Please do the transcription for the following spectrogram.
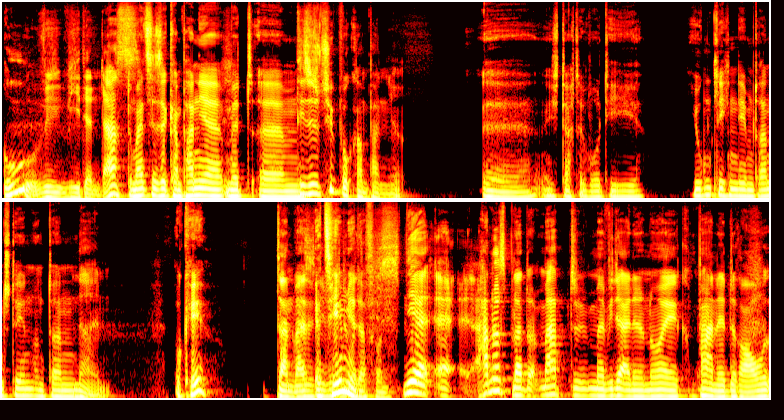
Oh, wie, wie denn das? Du meinst diese Kampagne mit, ähm, diese Typo-Kampagne? äh, ich dachte, wo die Jugendlichen neben dran stehen und dann. Nein. Okay, Dann weiß ich erzähl nicht. mir davon. Nee, äh, Handelsblatt hat mal wieder eine neue Kampagne draus.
